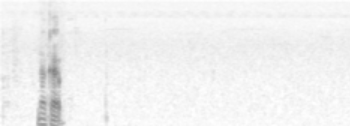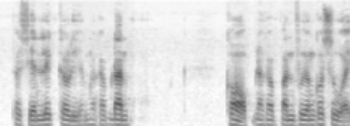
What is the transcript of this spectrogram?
9 นะครับ พระเศียรเล็กเกาเหลี่ยมนะครับ ด้านขอบนะครับฟันเฟืองก็สวย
